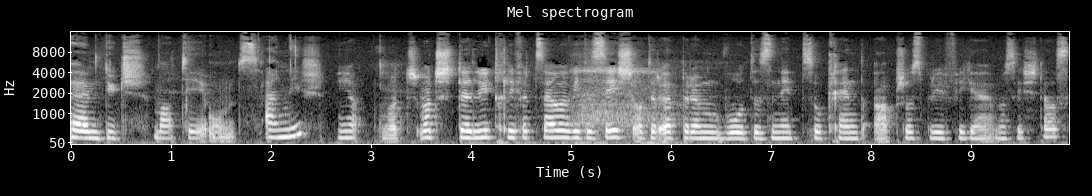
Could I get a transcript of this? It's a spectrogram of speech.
Ähm, Deutsch, Mathe und Englisch. ja. Willst, willst du den Leuten erzählen, wie das ist? Oder jemandem, der das nicht so kennt, Abschlussprüfungen, was ist das?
